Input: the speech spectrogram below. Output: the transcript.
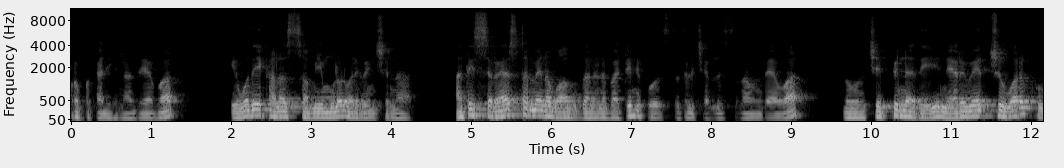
కృప కలిగిన దేవ ఈ ఉదయకాల సమయంలో అనుగ్రహించిన అతి శ్రేష్టమైన వాగ్దానాన్ని బట్టి నీకు స్థుతులు చెల్లిస్తున్నాం దేవా. నువ్వు చెప్పినది నెరవేర్చు వరకు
